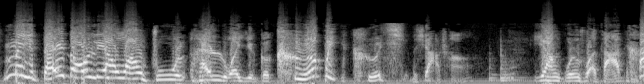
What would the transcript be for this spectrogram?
没逮到梁王朱温，还落一个可悲可泣的下场。杨棍说：“咋的？嗨，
